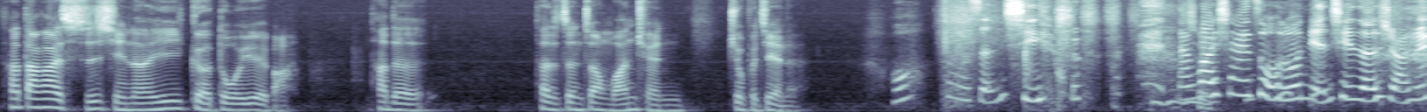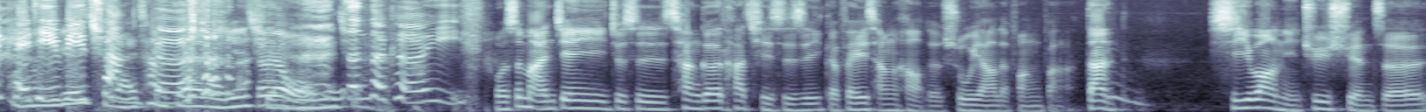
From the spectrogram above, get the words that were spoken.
它大概实行了一个多月吧，它的它的症状完全就不见了。哦，这么神奇，难怪现在这么多年轻人喜欢去 KTV 唱歌，真的可以。我是蛮建议，就是唱歌，它其实是一个非常好的舒压的方法，但希望你去选择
